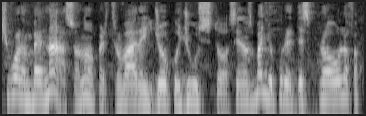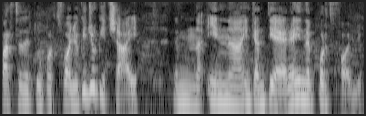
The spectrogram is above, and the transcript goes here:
ci vuole un bel naso no? per trovare il gioco giusto. Se non sbaglio, pure The Sprawl fa parte del tuo portfolio. Che giochi c'hai in, in, in cantiere, in portfolio?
